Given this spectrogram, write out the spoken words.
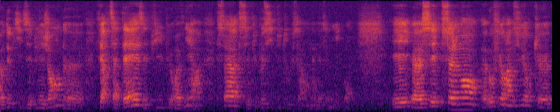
euh, de petites légendes, euh, faire de sa thèse et puis, puis revenir. Ça, c'est plus possible du tout, ça, en Amazonie. Bon. Et c'est seulement au fur et à mesure que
